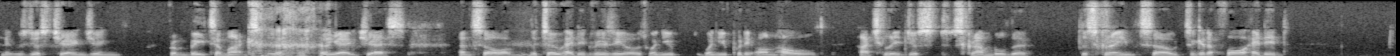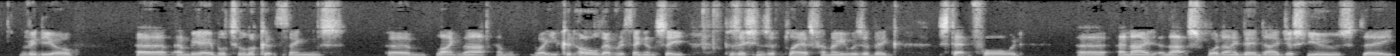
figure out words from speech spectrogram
and it was just changing from Betamax to VHS and so on. The two headed videos, when you when you put it on hold, actually just scrambled the, the screen. So to get a four headed video uh, and be able to look at things um, like that and where you could hold everything and see positions of players for me was a big step forward. Uh, and I that's what I did. I just used the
